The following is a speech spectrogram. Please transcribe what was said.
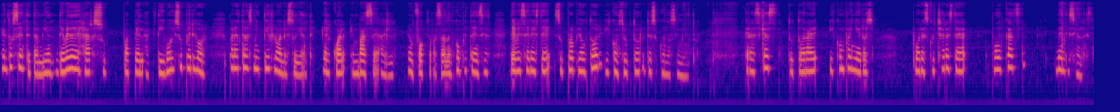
el docente también debe de dejar su papel activo y superior para transmitirlo al estudiante, el cual, en base al enfoque basado en competencias, debe ser este su propio autor y constructor de su conocimiento. Gracias, tutora y compañeros por escuchar este podcast. Bendiciones.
